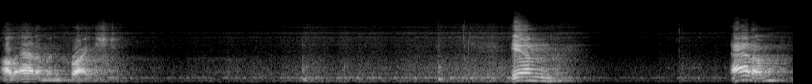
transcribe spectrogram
of Adam and Christ. In Adam,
